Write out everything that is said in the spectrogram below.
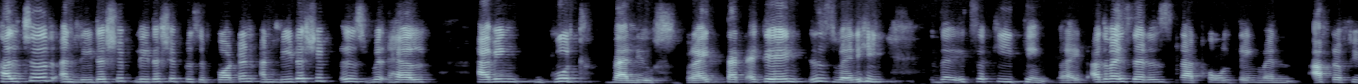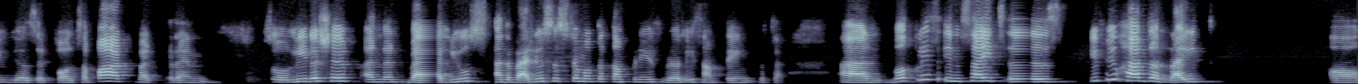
culture and leadership leadership is important and leadership is held having good values right? That again is very the, it's a key thing right? Otherwise there is that whole thing when after a few years it falls apart but then so leadership and then values and the value system of the company is really something which and workplace insights is if you have the right uh,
